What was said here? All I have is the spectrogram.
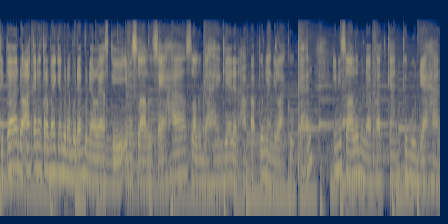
Kita doakan yang terbaik yang mudah-mudahan Bunda Lesti ini selalu sehat, selalu bahagia dan apa pun yang dilakukan Ini selalu mendapatkan kemudahan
